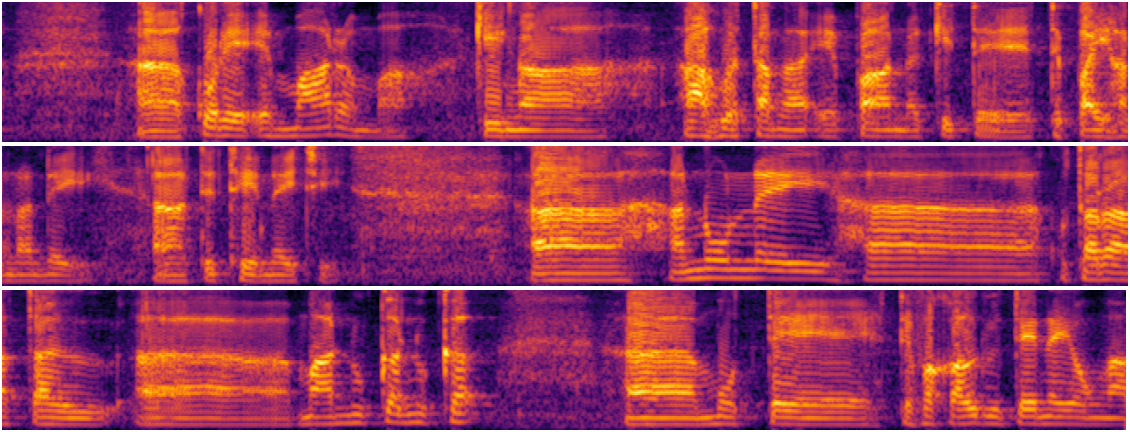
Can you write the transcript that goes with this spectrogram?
uh, kore e mārama ki ngā āhuatanga e pāna ki te, te paihana nei, uh, te tēneiti. Uh, anō nei, uh, ko tā rātau uh, mā nuka nuka, uh, mō te, te whakauru tēnei o ngā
